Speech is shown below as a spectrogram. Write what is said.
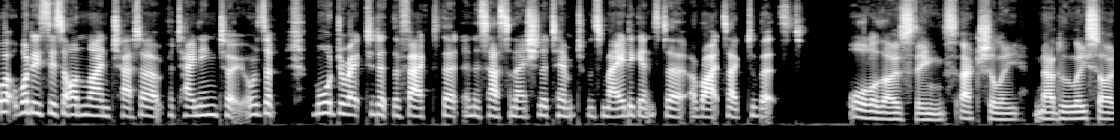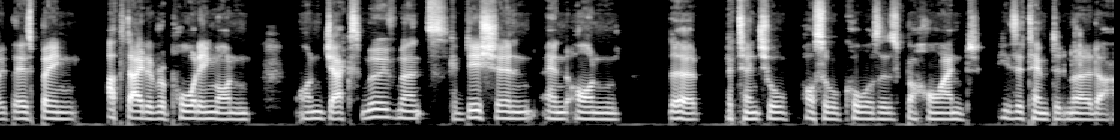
What, what is this online chatter pertaining to? Or is it more directed at the fact that an assassination attempt was made against a, a rights activist? All of those things, actually, Natali. So there's been updated reporting on on Jack's movements, condition, and on the potential possible causes behind his attempted murder.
